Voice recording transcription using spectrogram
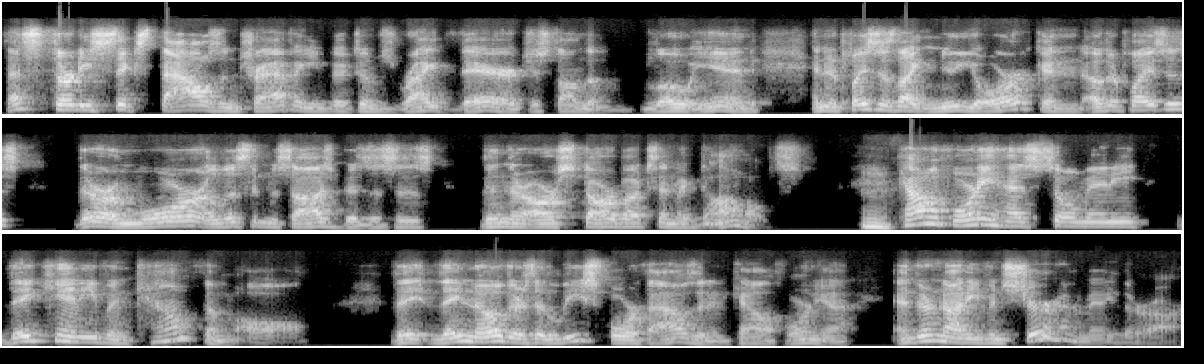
That's 36,000 trafficking victims right there, just on the low end. And in places like New York and other places, there are more illicit massage businesses than there are Starbucks and McDonald's. Hmm. California has so many, they can't even count them all. They, they know there's at least 4,000 in California, and they're not even sure how many there are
